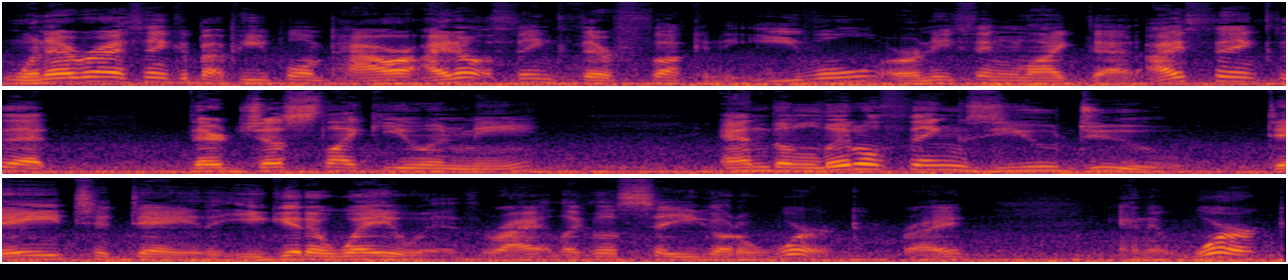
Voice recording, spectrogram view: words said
whenever I think about people in power, I don't think they're fucking evil or anything like that. I think that they're just like you and me. And the little things you do day to day that you get away with, right? Like, let's say you go to work, right? And at work,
